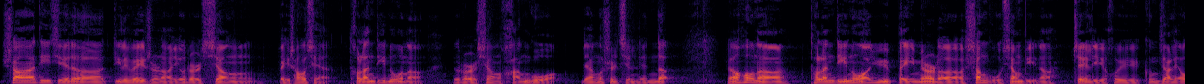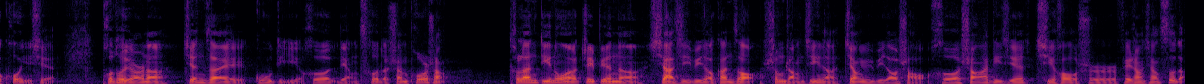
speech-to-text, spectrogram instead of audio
上阿迪杰的地理位置呢，有点像北朝鲜；特兰迪诺呢，有点像韩国，两个是紧邻的。然后呢，特兰迪诺与北面的山谷相比呢，这里会更加辽阔一些。葡萄园呢建在谷底和两侧的山坡上。特兰迪诺这边呢，夏季比较干燥，生长季呢降雨比较少，和上阿迪杰气候是非常相似的。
